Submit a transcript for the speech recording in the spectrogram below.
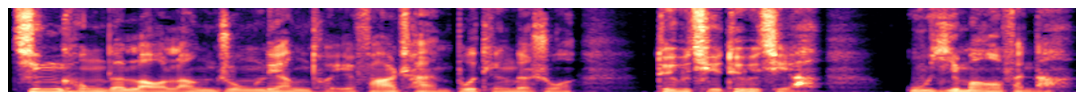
惊恐的老郎中两腿发颤，不停的说：“对不起，对不起啊，无意冒犯呐。”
